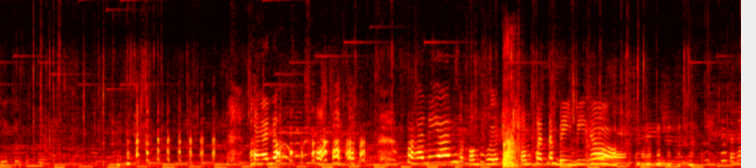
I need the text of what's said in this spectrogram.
Dito sa Pang ano? Pang ano yan? Sa pampuwet. Pampuat ng baby, no? Oo, mga baby. Saka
